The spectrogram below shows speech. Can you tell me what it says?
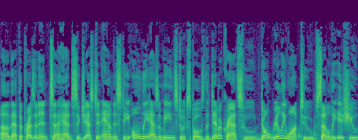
uh, that the president uh, had suggested amnesty only as a means to expose the Democrats who don't really want to settle the issue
